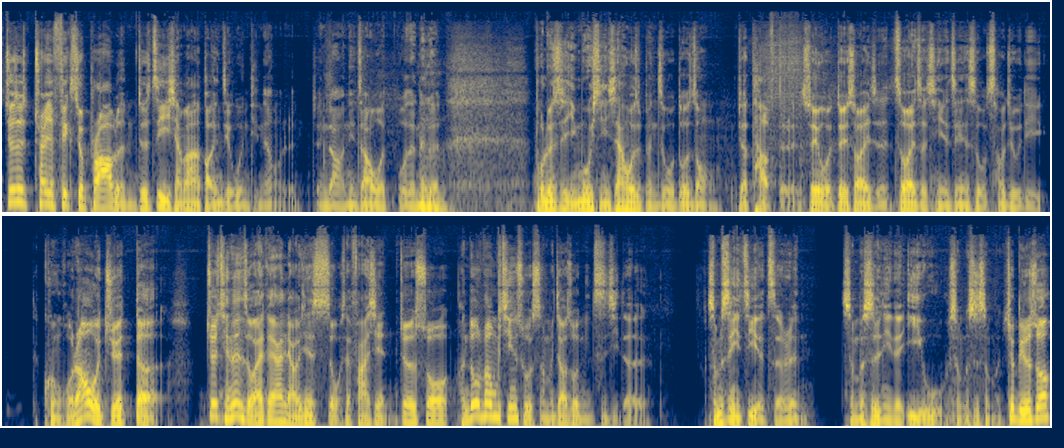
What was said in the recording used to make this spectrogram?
就是 try to fix your problem，就是自己想办法搞定自己问题那种人，就你知道，你知道我我的那个，不论是荧幕形象或是本质，我都是这种比较 tough 的人，所以我对受害者受害者情节这件事，我超级无敌困惑。然后我觉得，就前阵子我还跟他聊一件事，我才发现，就是说很多人分不清楚什么叫做你自己的，什么是你自己的责任，什么是你的义务，什么是什么。就比如说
